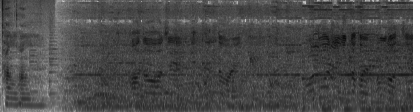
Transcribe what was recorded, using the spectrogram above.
당황. 어두워진 닌텐도 월드. 어두워지니까 더 예쁜 것 같아요.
